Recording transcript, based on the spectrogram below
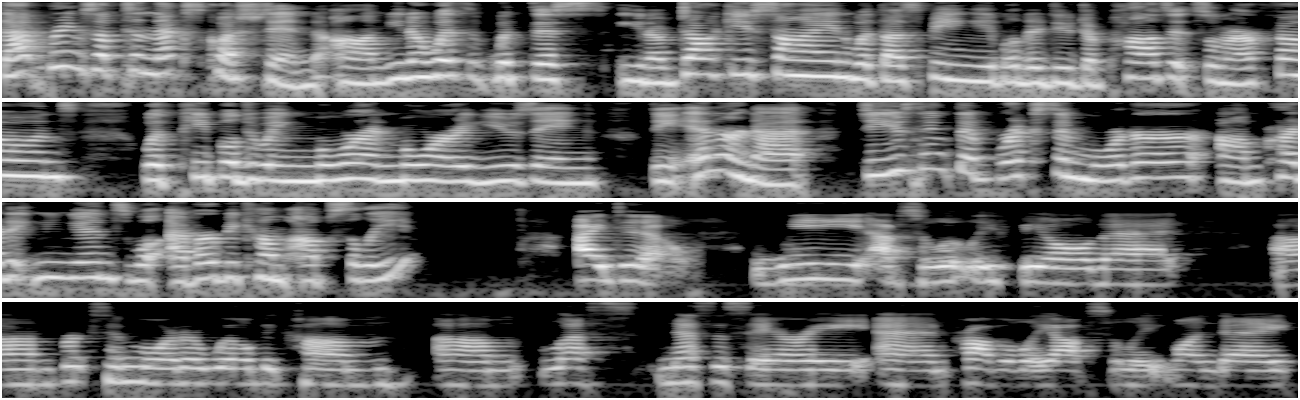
that brings up to next question. Um, you know, with with this, you know, DocuSign, with us being able to do deposits on our phones, with people doing more and more using the internet, do you think that bricks and mortar um, credit unions will ever become obsolete? I do. We absolutely feel that um, bricks and mortar will become um, less necessary and probably obsolete one day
